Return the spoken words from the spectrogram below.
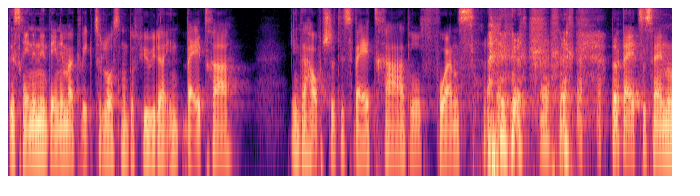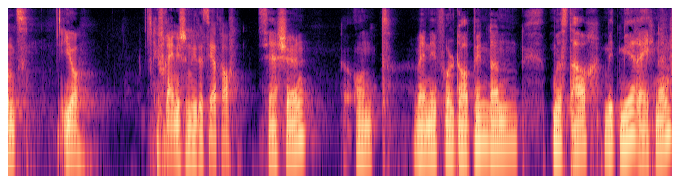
das Rennen in Dänemark wegzulassen und dafür wieder in Weitra in der Hauptstadt des Weitradlfahrens dabei zu sein. Und ja, ich freue mich schon wieder sehr drauf. Sehr schön. Und wenn ich voll da bin, dann musst du auch mit mir rechnen.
